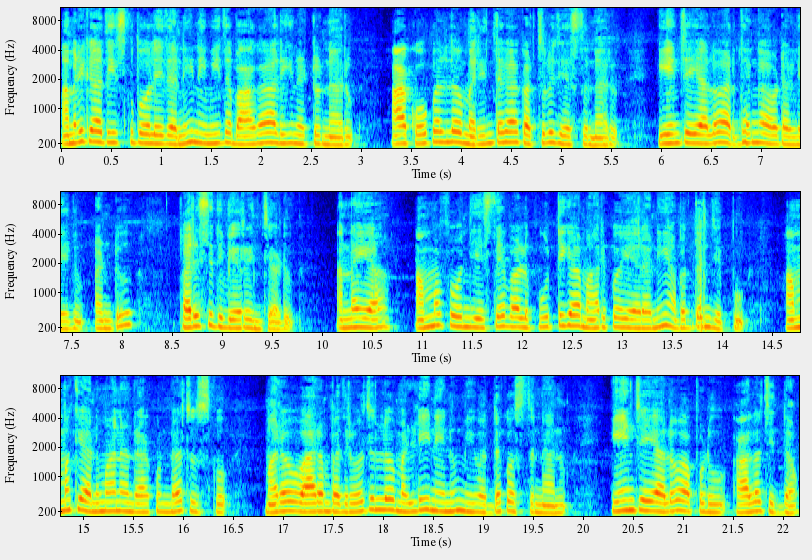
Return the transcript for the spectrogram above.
అమెరికా తీసుకుపోలేదని నీ మీద బాగా అలిగినట్టున్నారు. ఆ కోపంలో మరింతగా ఖర్చులు చేస్తున్నారు. ఏం చేయాలో అర్థం కావటం లేదు అంటూ పరిస్థితి వివరించాడు. అన్నయ్య అమ్మ ఫోన్ చేస్తే వాళ్ళు పూర్తిగా మారిపోయారని అబద్ధం చెప్పు. అమ్మకి అనుమానం రాకుండా చూసుకో. మరో వారం పది రోజుల్లో మళ్ళీ నేను మీ వద్దకు వస్తున్నాను ఏం చేయాలో అప్పుడు ఆలోచిద్దాం.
